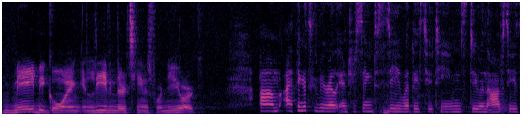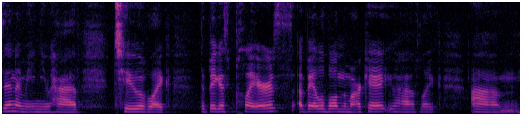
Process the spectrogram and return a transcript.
maybe going and leaving their teams for New York? Um, I think it's going to be really interesting to see what these two teams do in the offseason. I mean, you have two of like the biggest players available in the market. You have like um,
